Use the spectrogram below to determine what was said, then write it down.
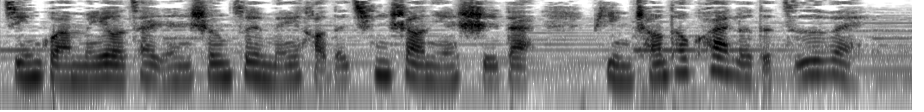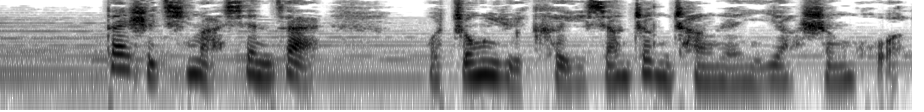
尽管没有在人生最美好的青少年时代品尝到快乐的滋味，但是起码现在，我终于可以像正常人一样生活了。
